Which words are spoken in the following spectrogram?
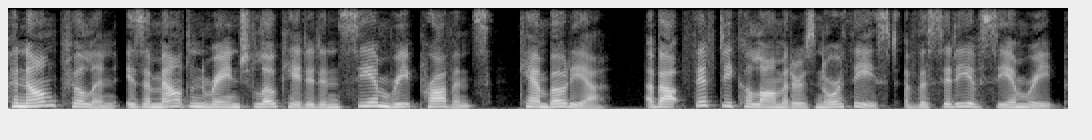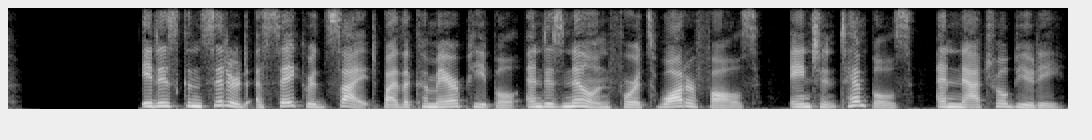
Phnom Kulen is a mountain range located in Siem Reap Province, Cambodia, about 50 kilometers northeast of the city of Siem Reap. It is considered a sacred site by the Khmer people and is known for its waterfalls, ancient temples, and natural beauty.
